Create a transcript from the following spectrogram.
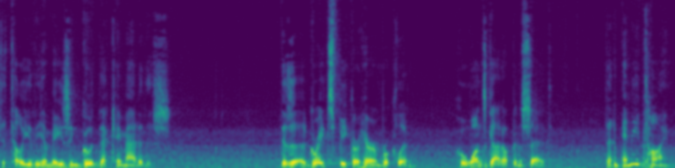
to tell you the amazing good that came out of this. There's a great speaker here in Brooklyn who once got up and said that anytime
